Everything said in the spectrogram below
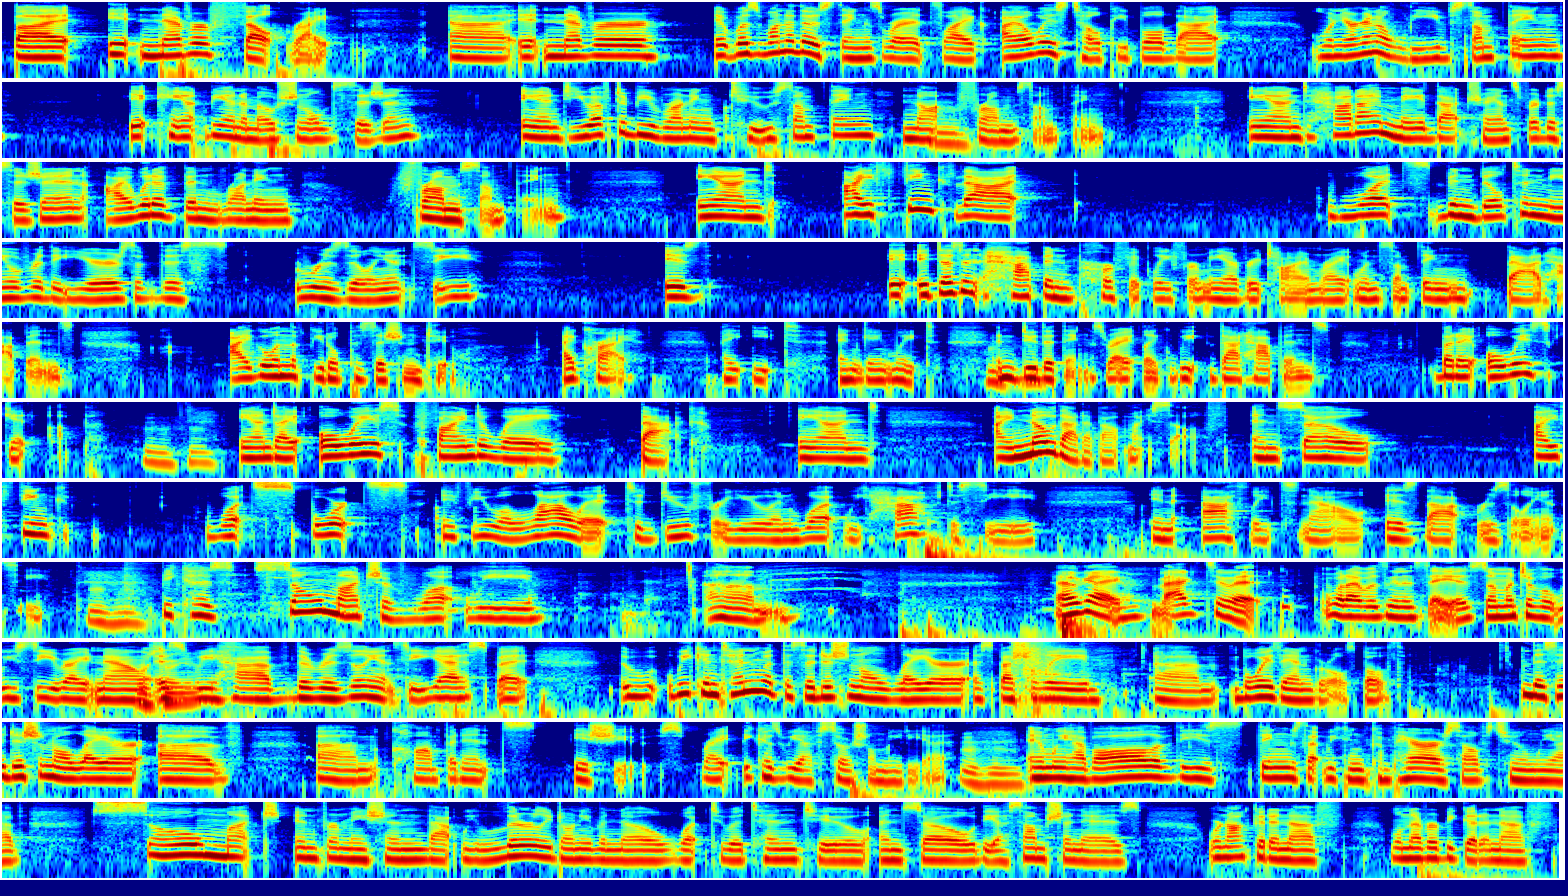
but it never felt right. Uh, it never, it was one of those things where it's like, I always tell people that when you're going to leave something, it can't be an emotional decision. And you have to be running to something, not from something. And had I made that transfer decision, I would have been running from something. And I think that what's been built in me over the years of this resiliency is it, it doesn't happen perfectly for me every time, right? When something bad happens, I go in the fetal position too. I cry, I eat and gain weight and do mm-hmm. the things, right? Like we that happens. But I always get up. Mm-hmm. And I always find a way back. And I know that about myself. And so I think what sports, if you allow it to do for you, and what we have to see in athletes now is that resiliency. Because so much of what we, um, okay, back to it. What I was going to say is so much of what we see right now is we have the resiliency, yes, but we contend with this additional layer, especially um, boys and girls both this additional layer of um, confidence issues, right? Because we have social media and we have all of these things that we can compare ourselves to, and we have so much information that we literally don't even know what to attend to. And so the assumption is we're not good enough, we'll never be good enough.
